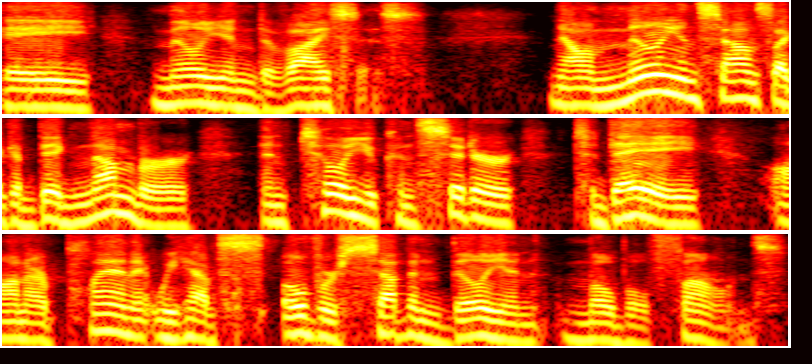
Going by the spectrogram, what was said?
a million devices. Now a million sounds like a big number until you consider today on our planet we have over 7 billion mobile phones.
